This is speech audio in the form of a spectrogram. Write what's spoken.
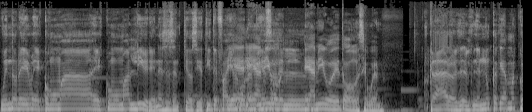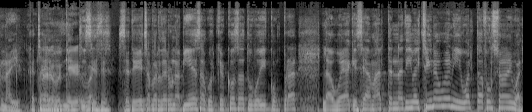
Windows es, como más es como más libre en ese sentido. Si a ti te falla alguna pieza amigo, del. es amigo de todo ese weón. Claro, nunca queda mal con nadie. ¿cachai? Claro, porque- se, se te echa a perder una pieza o cualquier cosa, tú podés comprar la weá que sea más alternativa y china, weón, y igual te va a funcionar igual.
